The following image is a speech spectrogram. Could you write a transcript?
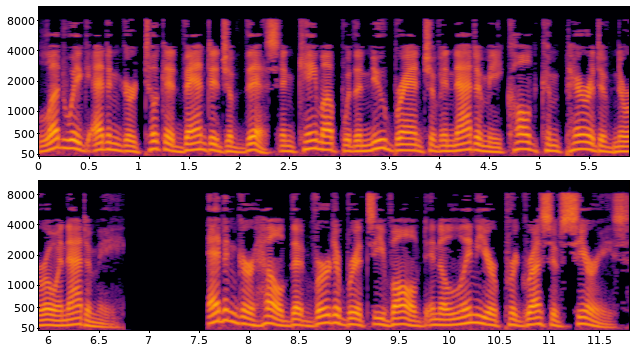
Ludwig Edinger took advantage of this and came up with a new branch of anatomy called comparative neuroanatomy. Edinger held that vertebrates evolved in a linear progressive series.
